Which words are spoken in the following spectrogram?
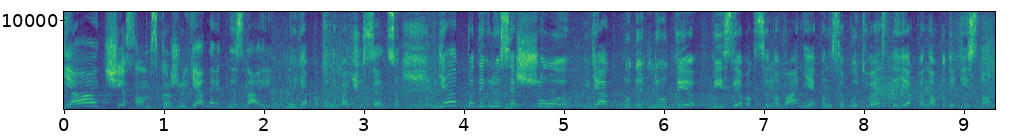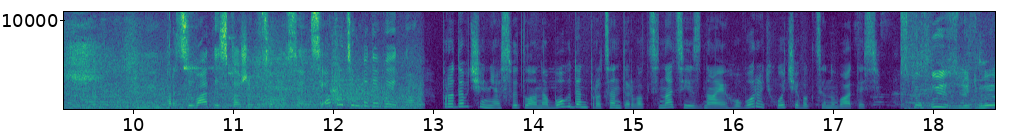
я чесно вам скажу, я навіть не знаю. Ну я поки не бачу сенсу. Я подивлюся, що як будуть люди після вакцинування, як вони себе будуть вести, як вона буде дійсно працювати, скажімо, в цьому сенсі. А потім буде видно. Продавчиня Світлана Богдан про центр вакцинації знає, говорить, хоче вакцинуватись. Спілкуюсь з людьми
